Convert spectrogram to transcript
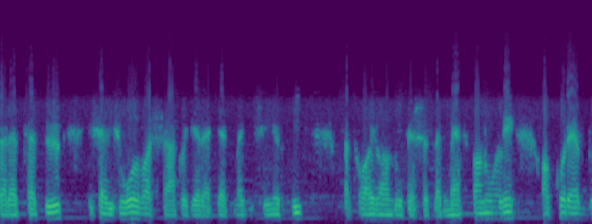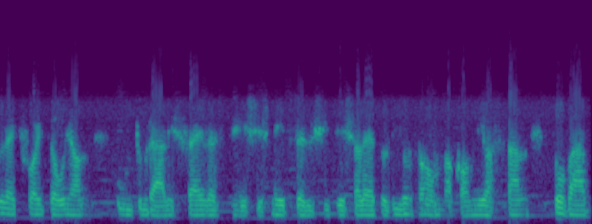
szerethetők, és el is olvassák a gyerekek, meg is értik, tehát hajlandók esetleg megtanulni, akkor ebből egyfajta olyan kulturális fejlesztés és népszerűsítése lehet az irodalomnak, ami aztán tovább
